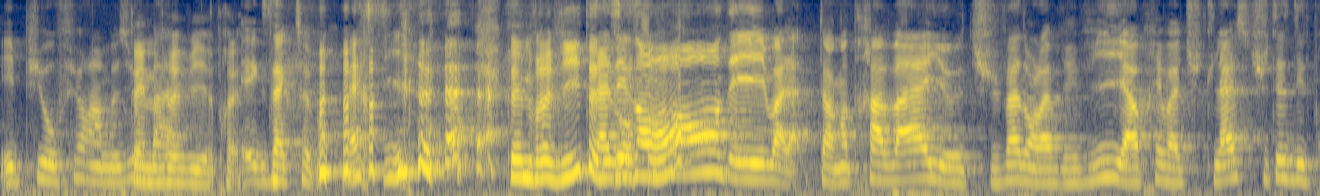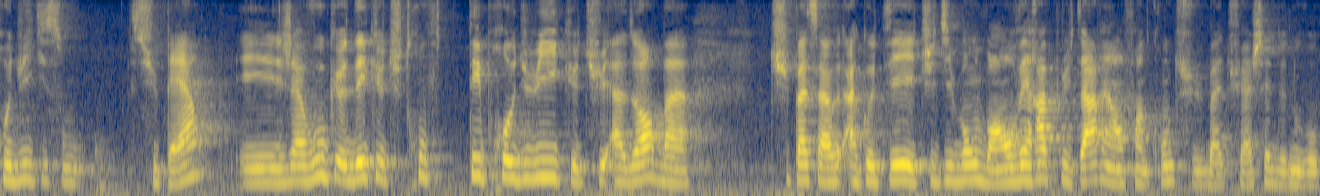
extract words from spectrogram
Et puis au fur et à mesure. T'as une bah, vraie vie après. Exactement, merci. T'as une vraie vie, t'as des, des, enfants. enfants, des voilà, t'as un travail, euh, tu vas dans la vraie vie et après bah, tu te lasses, tu testes des produits qui sont super. Et j'avoue que dès que tu trouves tes produits que tu adores, bah tu passes à, côté et tu dis bon bah on verra plus tard et en fin de compte tu bah, tu achètes de nouveaux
